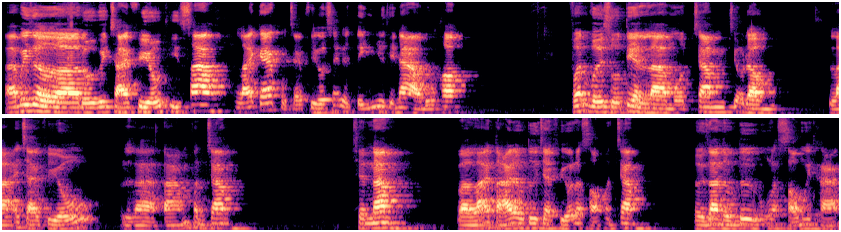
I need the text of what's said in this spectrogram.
à, bây giờ à, đối với trái phiếu thì sao? Lãi kép của trái phiếu sẽ được tính như thế nào đúng không? Vẫn với số tiền là 100 triệu đồng lãi trái phiếu là 8% trên năm và lãi tái đầu tư trái phiếu là 6% thời gian đầu tư cũng là 60 tháng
